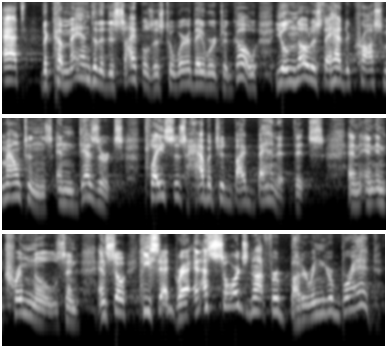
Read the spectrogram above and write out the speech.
at the command to the disciples as to where they were to go, you'll notice they had to cross mountains and deserts, places habited by bandits and, and, and criminals. And, and so he said, and a sword's not for buttering your bread.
